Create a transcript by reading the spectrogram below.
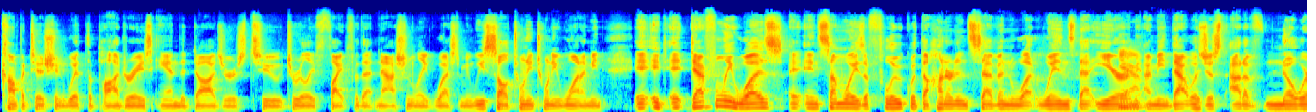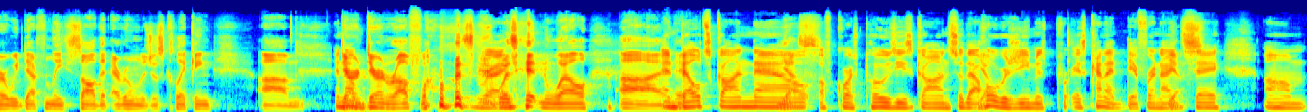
competition with the Padres and the Dodgers to to really fight for that National League West. I mean, we saw 2021. I mean, it, it, it definitely was in some ways a fluke with the 107 what wins that year. Yeah. I, mean, I mean, that was just out of nowhere. We definitely saw that everyone was just clicking. Um, And Darin now- Darin Ruf was Right. was hitting well. Uh, and Belt's gone now. Yes. Of course, Posey's gone. So that Yep. whole regime is pr- is kind of different, I'd Yes. say. Um,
